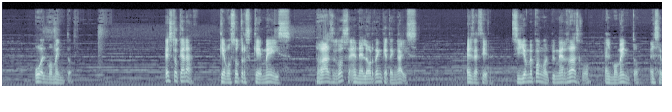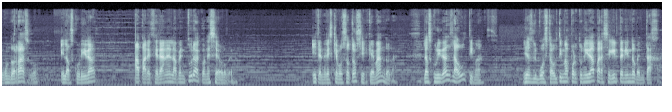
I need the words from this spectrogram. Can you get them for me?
o el momento. ¿Esto qué hará? Que vosotros queméis rasgos en el orden que tengáis. Es decir, si yo me pongo el primer rasgo, el momento, el segundo rasgo y la oscuridad, aparecerán en la aventura con ese orden. Y tendréis que vosotros ir quemándola. La oscuridad es la última. Y es vuestra última oportunidad para seguir teniendo ventaja.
